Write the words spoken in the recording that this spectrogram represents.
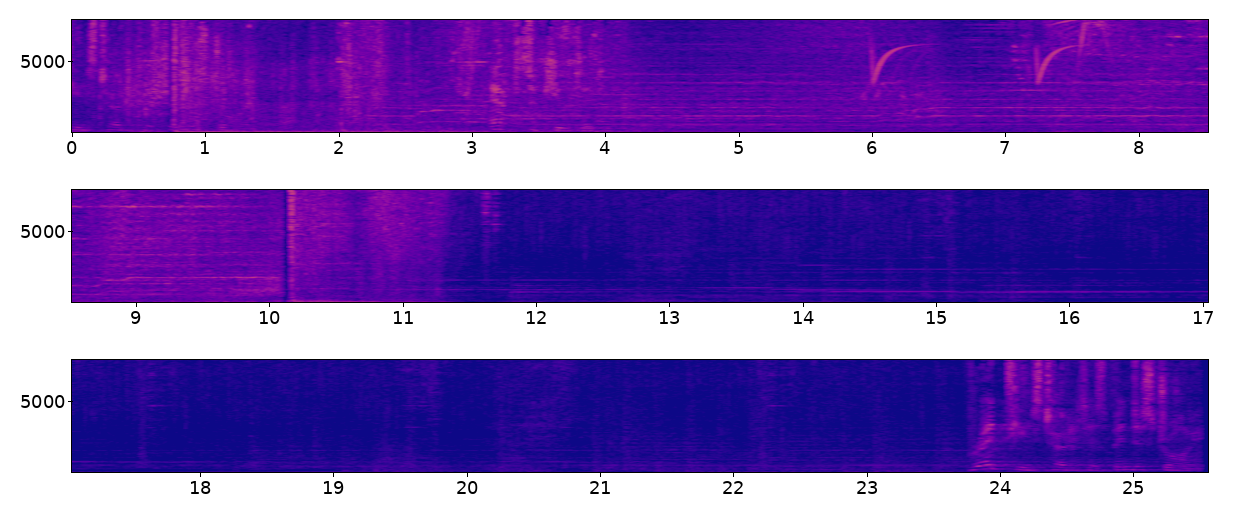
Team's turret has been destroyed. Executed. Red Team's turret has been destroyed.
